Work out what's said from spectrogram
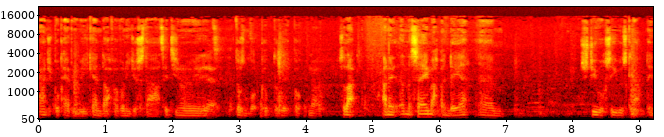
can't just book every weekend off. I've only just started. Do you know what I mean? It, Yeah. it doesn't look good, does it? But No. so that and it, and the same happened here. Um, Stu Hussey was captain,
